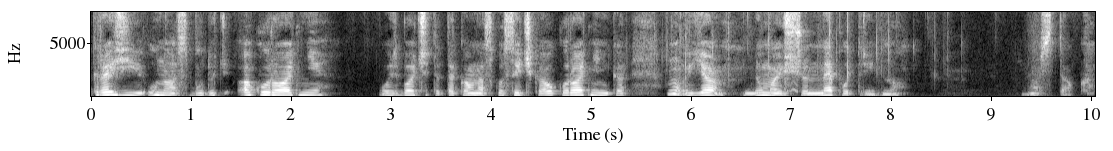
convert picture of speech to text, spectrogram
краї у нас будуть акуратні. Ось, бачите, така у нас косичка акуратненька. Ну, я думаю, що не потрібно. Ось так.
